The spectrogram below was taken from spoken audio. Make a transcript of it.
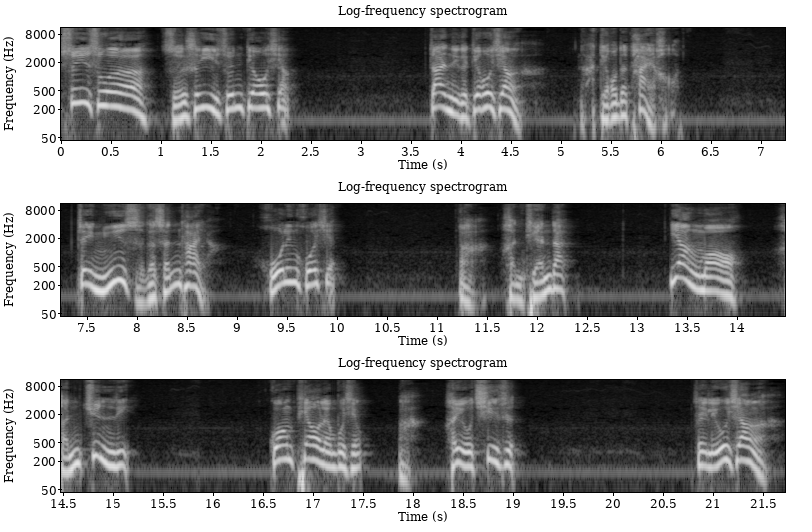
虽说只是一尊雕像，但这个雕像啊，那雕的太好了。这女子的神态呀。活灵活现，啊，很恬淡，样貌很俊丽。光漂亮不行啊，很有气质。这刘向啊，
